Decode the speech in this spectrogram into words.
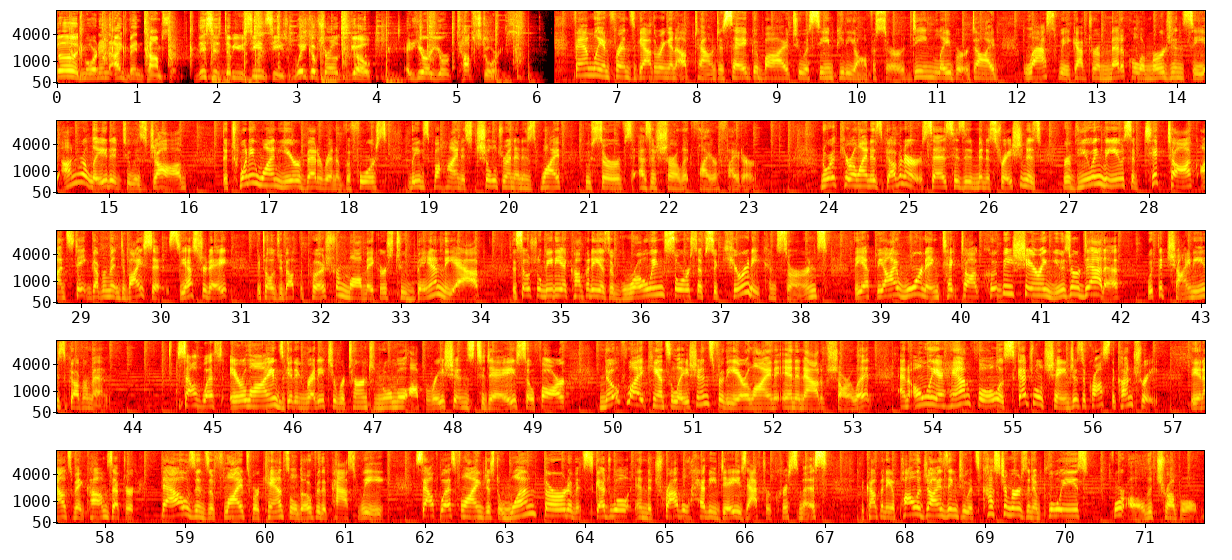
Good morning. I'm Ben Thompson. This is WCNC's Wake Up Charlotte to Go, and here are your top stories. Family and friends gathering in Uptown to say goodbye to a CMPD officer. Dean Labor died last week after a medical emergency unrelated to his job. The 21 year veteran of the force leaves behind his children and his wife, who serves as a Charlotte firefighter. North Carolina's governor says his administration is reviewing the use of TikTok on state government devices. Yesterday, we told you about the push from lawmakers to ban the app. The social media company is a growing source of security concerns. The FBI warning TikTok could be sharing user data with the Chinese government. Southwest Airlines getting ready to return to normal operations today. So far, no flight cancellations for the airline in and out of Charlotte and only a handful of scheduled changes across the country. The announcement comes after thousands of flights were canceled over the past week. Southwest flying just one third of its schedule in the travel heavy days after Christmas. The company apologizing to its customers and employees for all the trouble.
